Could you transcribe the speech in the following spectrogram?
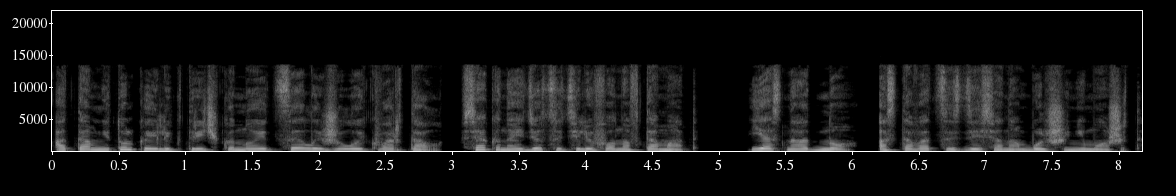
а там не только электричка, но и целый жилой квартал. Всяко найдется телефон-автомат. Ясно одно, оставаться здесь она больше не может.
